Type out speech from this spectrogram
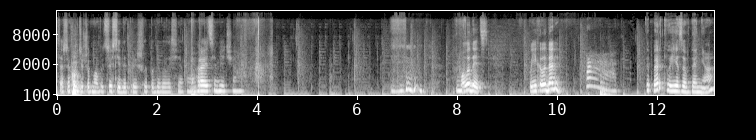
Саша хоче, щоб, мабуть, сусіди прийшли, подивилися, як вона грається м'ячем. Молодець. Поїхали далі. Так. Тепер твоє завдання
